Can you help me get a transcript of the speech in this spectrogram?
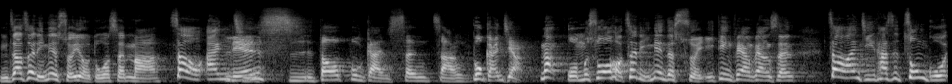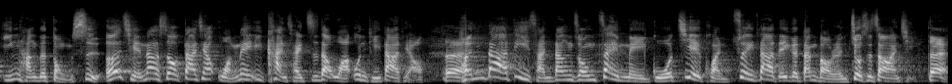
你知道这里面水有多深吗？赵安吉连死都不敢声张，不敢讲。那我们说哦，这里面的水一定非常非常深。赵安吉他是中国银行的董事，而且那时候大家往内一看才知道，哇，问题大条。恒大地产当中，在美国借款最大的一个担保人就是赵安吉。对，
